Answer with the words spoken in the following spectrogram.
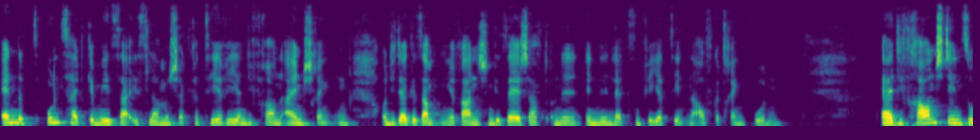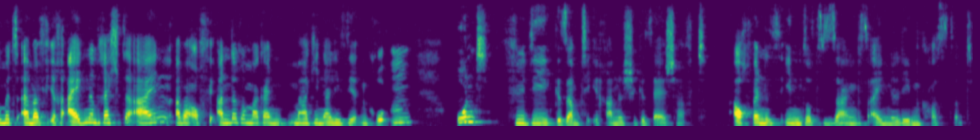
Ende unzeitgemäßer islamischer Kriterien, die Frauen einschränken und die der gesamten iranischen Gesellschaft in den, in den letzten vier Jahrzehnten aufgedrängt wurden. Äh, die Frauen stehen somit einmal für ihre eigenen Rechte ein, aber auch für andere marginalisierten Gruppen und für die gesamte iranische Gesellschaft, auch wenn es ihnen sozusagen das eigene Leben kostet.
